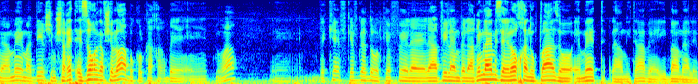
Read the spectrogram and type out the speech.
מהמם, אדיר, שמשרת אזור אגב שלא היה בו כל כך הרבה אה, תנועה. אה, וכיף, כיף גדול, כיף אה, לה- להביא להם ולהרים להם. זה לא חנופה, זו אמת לאמיתה, והיא באה מהלב.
